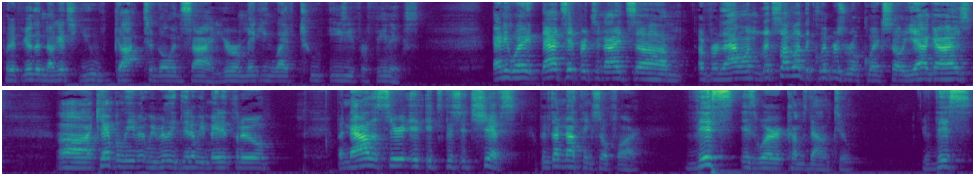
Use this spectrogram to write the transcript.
but if you're the Nuggets, you've got to go inside. You're making life too easy for Phoenix. Anyway, that's it for tonight's um for that one. Let's talk about the Clippers real quick. So yeah, guys, Uh, I can't believe it. We really did it. We made it through. But now the series, it, it shifts. We've done nothing so far. This is where it comes down to. This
